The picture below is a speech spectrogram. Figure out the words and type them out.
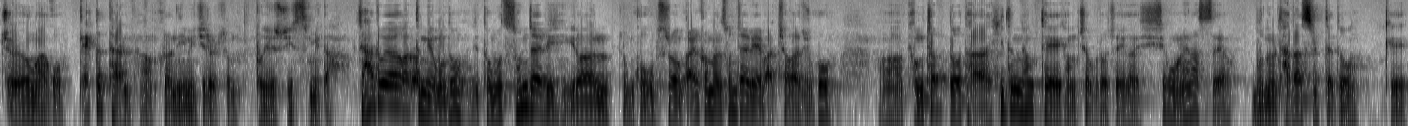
조용하고 깨끗한 어, 그런 이미지를 좀 보실 수 있습니다. 하드웨어 같은 경우도 도무스 손잡이 이런 좀 고급스러운 깔끔한 손잡이에 맞춰가지고 어, 경첩도 다 히든 형태의 경첩으로 저희가 시공을 해놨어요. 문을 닫았을 때도 이렇게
